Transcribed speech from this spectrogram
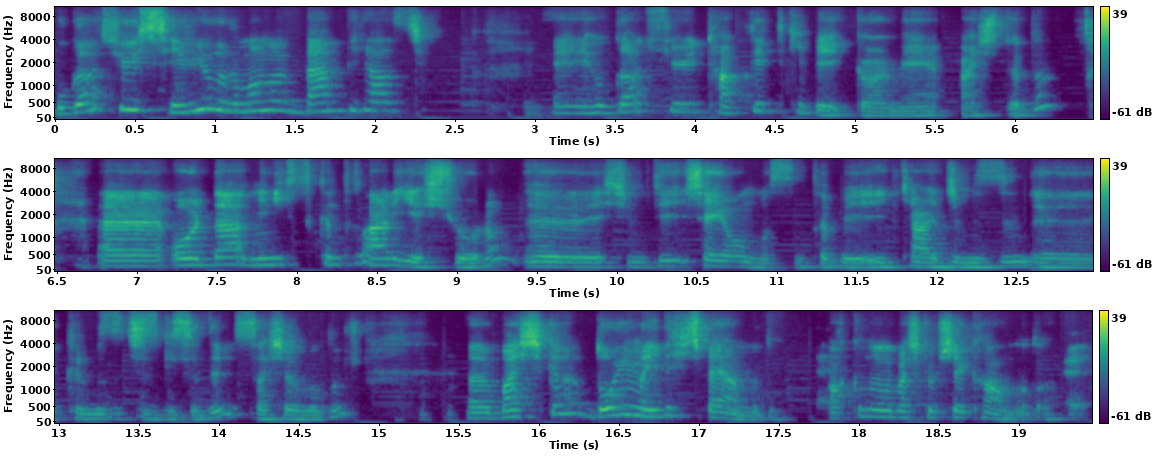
Hugatio'yu seviyorum ama ben birazcık e, Hugatsu'yu taklit gibi görmeye başladım. E, orada minik sıkıntılar yaşıyorum. E, şimdi şey olmasın tabii İlker'cimizin e, kırmızı çizgisidir. Sasha Velour. E, başka Doymayı da hiç beğenmedim. Aklımda da başka bir şey kalmadı. Evet.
